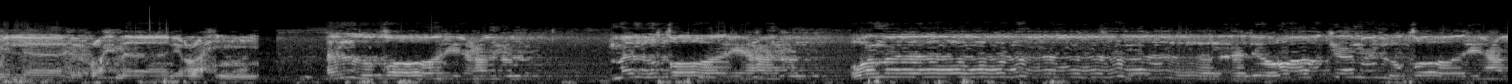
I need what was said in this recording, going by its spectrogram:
الله الرحمن الرحيم. القارعة ما القارعة؟ وما أدراك ما القارعة؟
